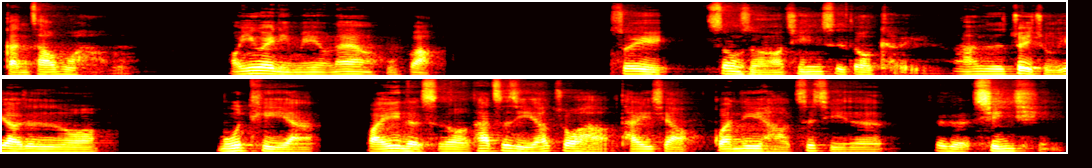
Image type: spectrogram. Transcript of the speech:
感召不好的哦，因为你没有那样福报，所以送什么亲事都可以。但是最主要就是说，母体呀怀孕的时候，她自己要做好胎教，管理好自己的这个心情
